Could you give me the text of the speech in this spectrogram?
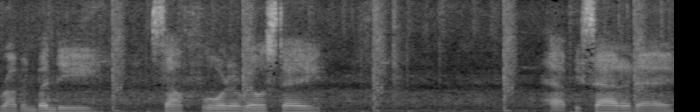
Robin Bundy, South Florida real estate. Happy Saturday.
